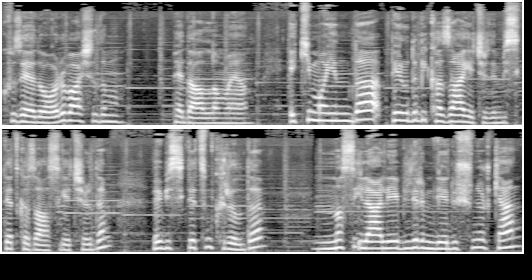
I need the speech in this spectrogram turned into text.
kuzeye doğru başladım pedallamaya. Ekim ayında Peru'da bir kaza geçirdim. Bisiklet kazası geçirdim ve bisikletim kırıldı. Nasıl ilerleyebilirim diye düşünürken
